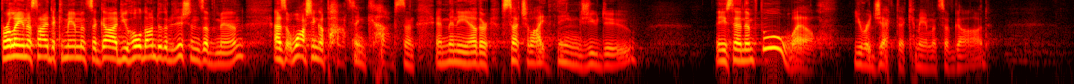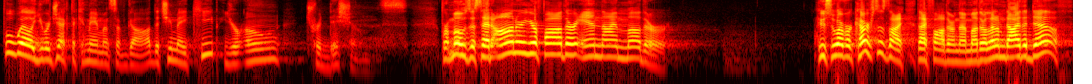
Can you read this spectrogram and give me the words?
For laying aside the commandments of God, you hold on to the traditions of men, as washing of pots and cups and, and many other such like things you do. And he said to them, Full well, you reject the commandments of God. Full well, you reject the commandments of God, that you may keep your own traditions. For Moses said, Honor your father and thy mother. Whosoever curses thy, thy father and thy mother, let him die the death.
